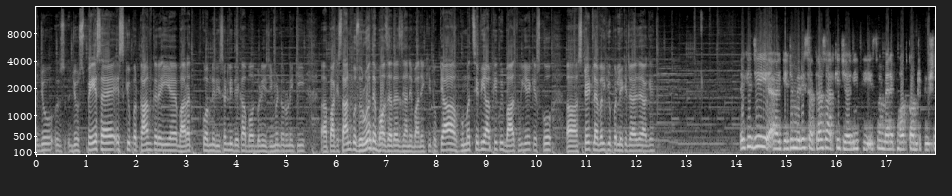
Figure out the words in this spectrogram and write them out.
जो जो स्पेस है, इसके ऊपर काम कर रही है। भारत को हमने रिसेंटली देखा, बहुत बड़ी अचीवमेंट उन्होंने की। पाकिस्तान को ज़रूरत है बहुत ज़्यादा इस जाने बाने की। तो क्या हुकूमत से भी आपकी कोई बात हुई है कि इसको स्टेट लेवल के ऊपर लेके जाया जाए आगे? देखिए जी ये जो मेरी सत्रह साल की जर्नी थी, इसमें मैंने बहुत कॉन्ट्रीब्यूशन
